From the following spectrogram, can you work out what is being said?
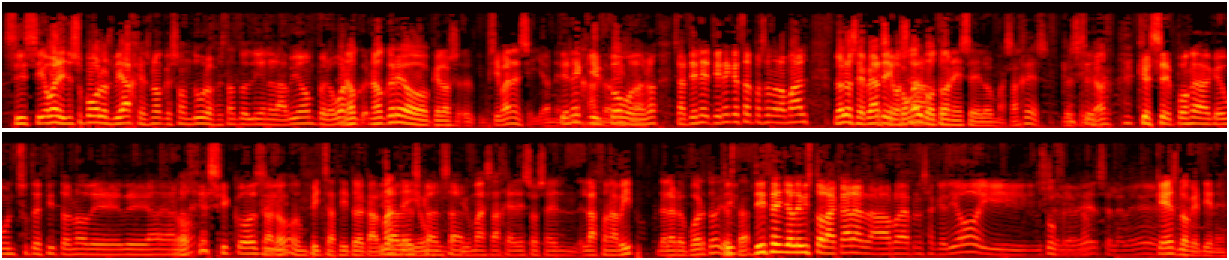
Sí, sí, bueno, yo supongo los viajes, ¿no? Que son duros, están todo el día en el avión, pero bueno. No, no creo que los... Si van en sillones. Tiene que ir cómodo. ¿no? O sea, tiene, tiene que estar pasándolo mal. No lo sé, pero ya Que te se digo. o ponga sea, el botón ese de los masajes del sillón. que se ponga que un chutecito, ¿no? De, de analgésicos. y- Claro, un pinchacito de y calmante y, un, y masaje de esos en la zona VIP del aeropuerto y ya está. Dicen, yo le he visto la cara en la rueda de prensa que dio y Sufre, se, le ve, ¿no? se le ve. ¿Qué es lo que tiene?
